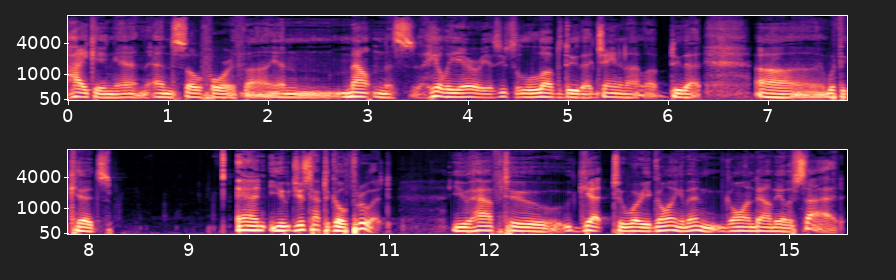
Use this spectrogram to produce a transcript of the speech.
hiking and and so forth uh, in mountainous, hilly areas. Used to love to do that. Jane and I love to do that uh, with the kids, and you just have to go through it you have to get to where you're going and then go on down the other side.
